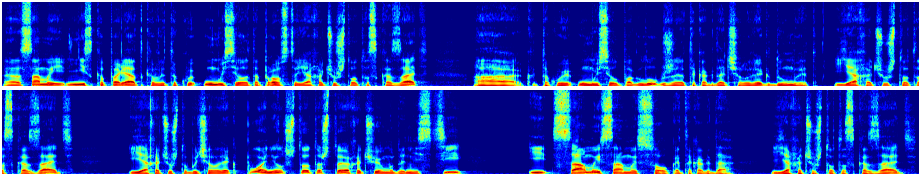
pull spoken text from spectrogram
Э, самый низкопорядковый такой умысел — это просто «я хочу что-то сказать», а такой умысел поглубже — это когда человек думает «я хочу что-то сказать», и я хочу, чтобы человек понял что-то, что я хочу ему донести. И самый-самый сок — это когда я хочу что-то сказать,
